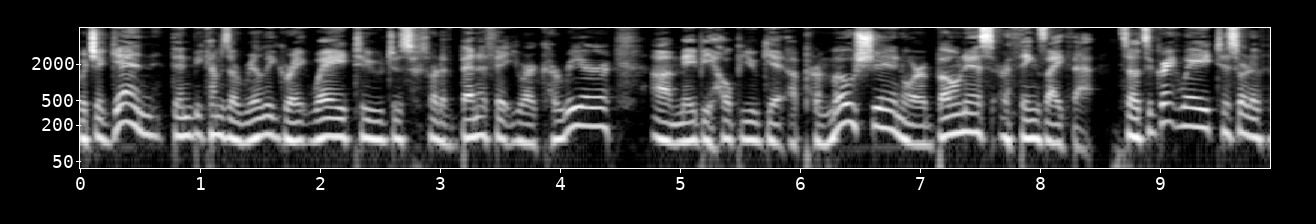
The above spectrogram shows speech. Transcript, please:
which again then becomes a really great way to just sort of benefit your career, um, maybe help you get a promotion or a bonus or things like that. So it's a great way to sort of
